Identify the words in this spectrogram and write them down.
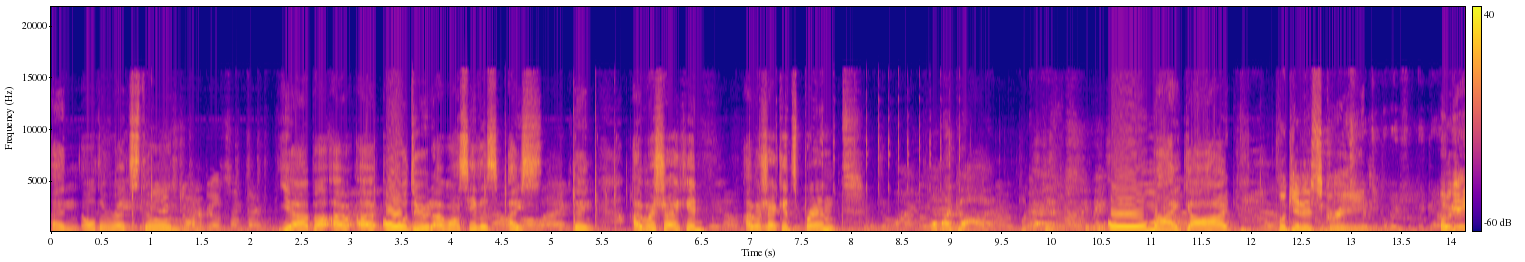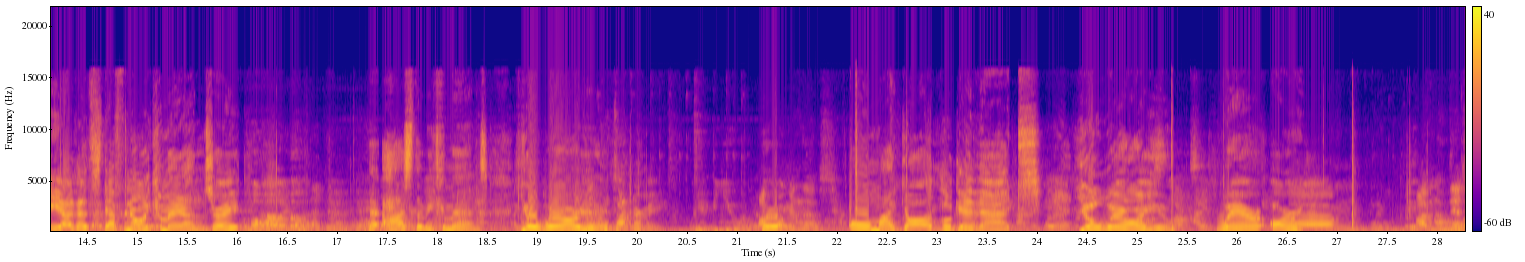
and all the Phoenix, do redstone. you want to build something? Yeah, but I, I, oh, dude, I want to see this ice thing. I wish I could, I wish I could sprint. Oh my god, look at this. Oh my god. Look at his screen. Okay, yeah, that's definitely commands, right? That has to be commands. Yo, where are you? It's you? under me. I'm Where- in this. Oh my god, look at that. Yo, where are you? Where are Um, I'm this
